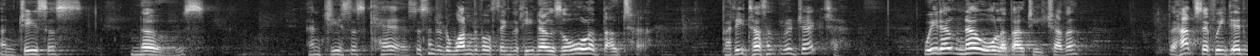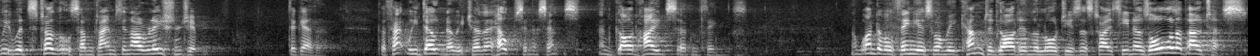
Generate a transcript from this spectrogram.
And Jesus knows, and Jesus cares. Isn't it a wonderful thing that He knows all about her? but he doesn't reject her. We don't know all about each other. Perhaps if we did, we would struggle sometimes in our relationship together. The fact we don't know each other helps in a sense, and God hides certain things. The wonderful thing is when we come to God in the Lord Jesus Christ, He knows all about us,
